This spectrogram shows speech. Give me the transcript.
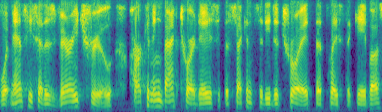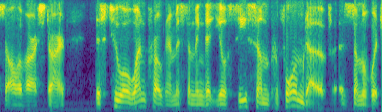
what Nancy said is very true. Harkening back to our days at the Second City Detroit, the place that gave us all of our start, this 201 program is something that you'll see some performed of, some of which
